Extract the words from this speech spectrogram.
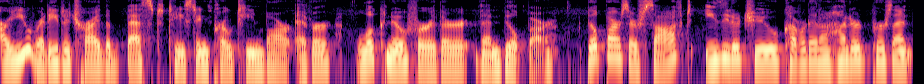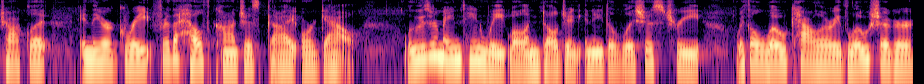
Are you ready to try the best tasting protein bar ever? Look no further than Built Bar. Built Bars are soft, easy to chew, covered in 100% chocolate, and they are great for the health conscious guy or gal. Lose or maintain weight while indulging in a delicious treat with a low calorie, low sugar,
